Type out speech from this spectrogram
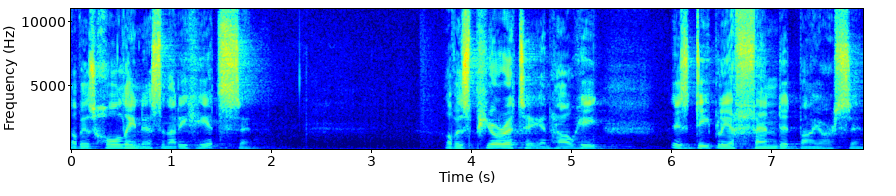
of His holiness, and that He hates sin, of His purity, and how He is deeply offended by our sin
